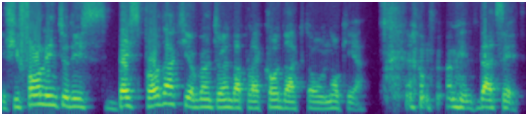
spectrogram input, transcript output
If you fall into this best product, you're going to end up like Kodak or Nokia. I mean, that's it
